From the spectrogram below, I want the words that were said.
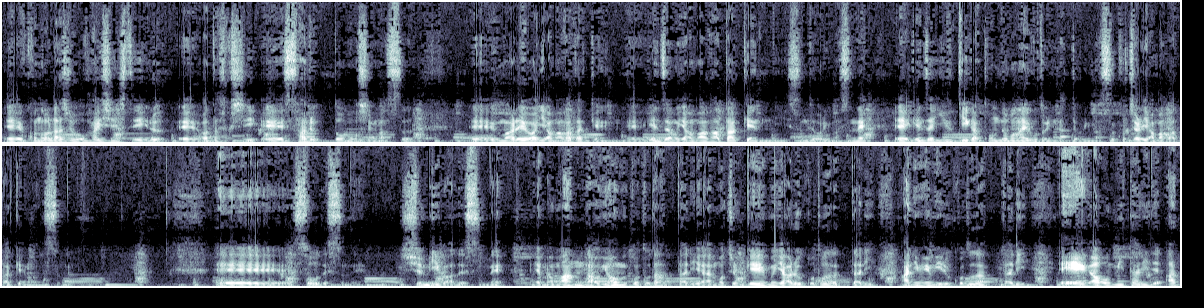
えー、このラジオを配信している、えー、私、えー、サルと申します。えー、生まれは山形県、えー、現在も山形県に住んでおりますね、えー、現在雪がとんでもないことになっております。こちら山形県はですね。えー、そうですね。趣味はですね、えー、まあ、漫画を読むことだったり、もちろんゲームやることだったり、アニメ見ることだったり、映画を見たりであっ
